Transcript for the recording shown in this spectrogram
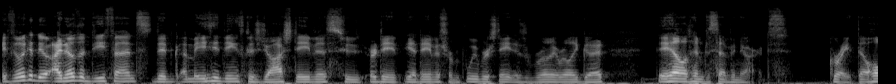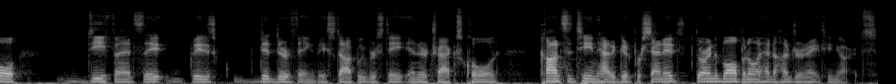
if you look at the, I know the defense did amazing things because Josh Davis, who or Dave, yeah Davis from Weber State is really really good. They held him to seven yards. Great. The whole defense they they just did their thing. They stopped Weber State in their tracks cold. Constantine had a good percentage throwing the ball, but only had 119 yards.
